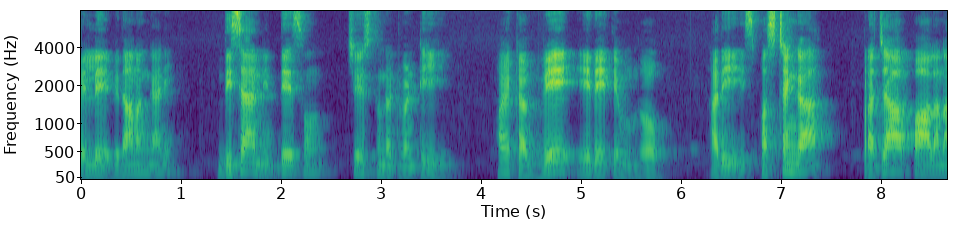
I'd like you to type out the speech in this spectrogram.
వెళ్ళే విధానం కానీ దిశానిర్దేశం చేస్తున్నటువంటి ఆ యొక్క వే ఏదైతే ఉందో అది స్పష్టంగా ప్రజాపాలన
